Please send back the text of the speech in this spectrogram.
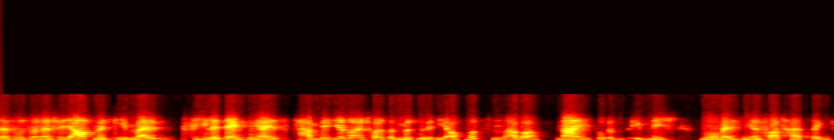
das muss man natürlich auch mitgeben, weil viele denken ja, jetzt haben wir hier neue Tools, dann müssen wir die auch nutzen. Aber nein, so ist es eben nicht. Nur wenn es mir einen Vorteil bringt.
